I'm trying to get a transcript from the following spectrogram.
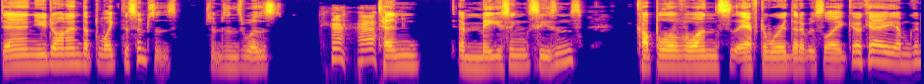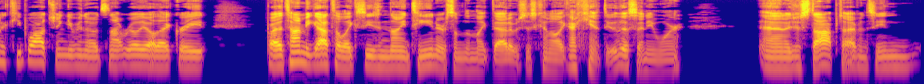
then you don't end up like The Simpsons. Simpsons was 10 amazing seasons. Couple of ones afterward that it was like, okay, I'm going to keep watching even though it's not really all that great. By the time you got to like season 19 or something like that, it was just kind of like, I can't do this anymore. And I just stopped. I haven't seen,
